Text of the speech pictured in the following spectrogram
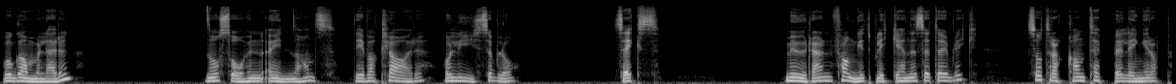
Hvor gammel er hun? Nå så hun øynene hans, de var klare og lyse blå. Seks. Mureren fanget blikket hennes et øyeblikk, så trakk han teppet lenger opp.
